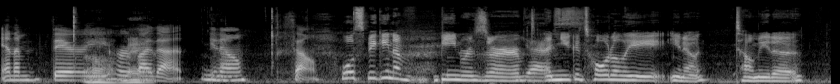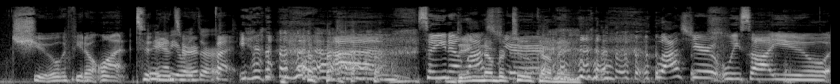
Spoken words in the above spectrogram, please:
and I'm very Oh, hurt by that. You Yeah. know, so Well, speaking of being reserved, Yes. and you could totally, you know, tell me to chew if you don't want to Please answer. reserved. But yeah. um, so you know, ding last number year, two coming. last year we saw you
